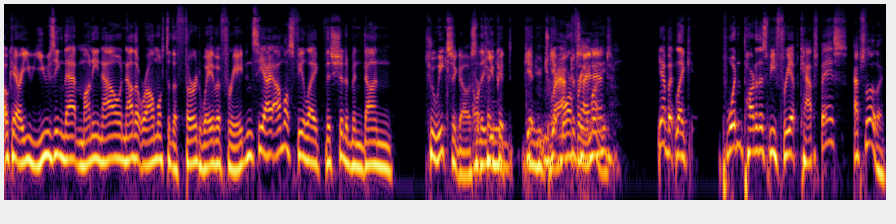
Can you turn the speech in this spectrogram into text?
okay, are you using that money now? Now that we're almost to the third wave of free agency, I almost feel like this should have been done two weeks ago, so Or that you you- could get you get more for your money. end? Yeah, but like, wouldn't part of this be free up cap space? Absolutely.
